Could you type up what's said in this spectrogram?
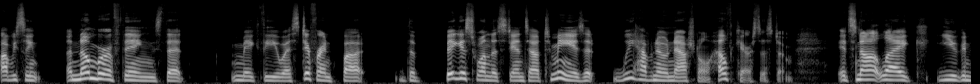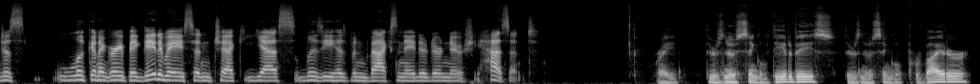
obviously a number of things that make the US different, but the biggest one that stands out to me is that we have no national healthcare system. It's not like you can just look in a great big database and check, yes, Lizzie has been vaccinated or no, she hasn't. Right. There's no single database, there's no single provider,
